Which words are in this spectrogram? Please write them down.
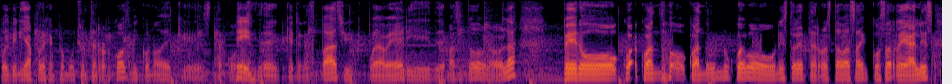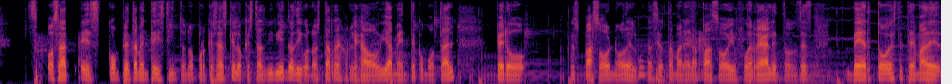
pues venía, por ejemplo, mucho el terror cósmico, ¿no? De que esta cosa así de que en el espacio y que puede haber y demás y todo, bla, bla, bla. Pero cuando, cuando un juego o una historia de terror está basada en cosas reales, o sea, es completamente distinto, ¿no? Porque sabes que lo que estás viviendo, digo, no está reflejado obviamente como tal, pero pues pasó, ¿no? De alguna cierta manera pasó y fue real. Entonces, ver todo este tema de,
